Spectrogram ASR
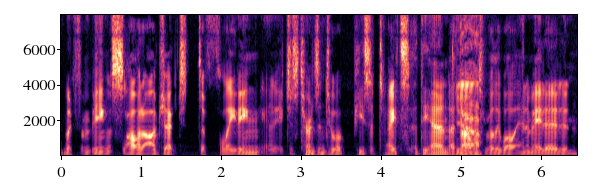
went from being a solid object to deflating, and it just turns into a piece of tights at the end. I Yeah. thought was really well animated, and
